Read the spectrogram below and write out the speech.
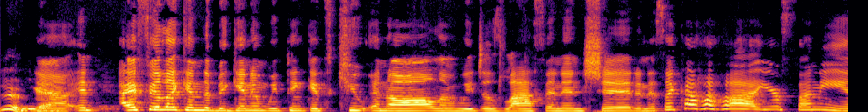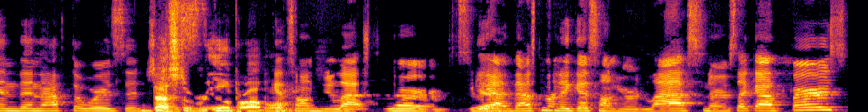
Yeah. Yeah, and I feel like in the beginning we think it's cute and all, and we just laughing and shit, and it's like, ha ha ha, you're funny, and then afterwards it That's just the real problem. gets on your last nerves. Yeah. Yeah. that's when it gets on your last nerves. Like at first,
